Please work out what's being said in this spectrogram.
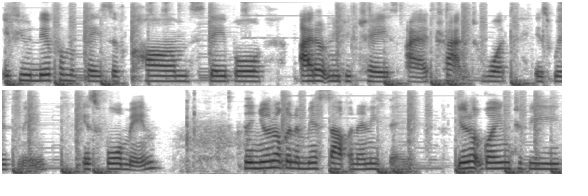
if you live from a place of calm, stable, I don't need to chase, I attract what is with me, is for me, then you're not going to miss out on anything. You're not going to be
